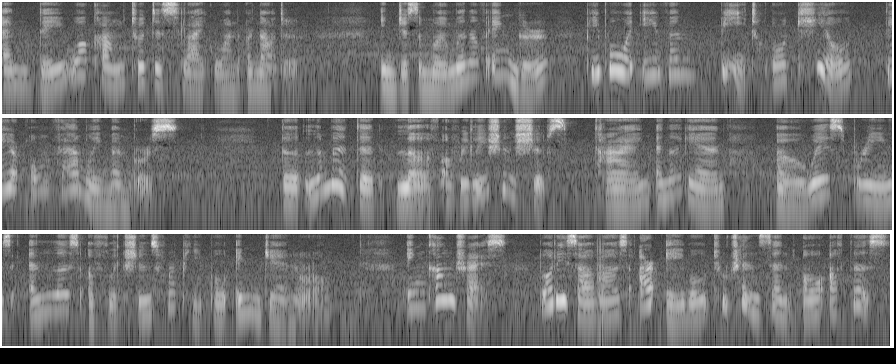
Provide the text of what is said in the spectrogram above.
and they will come to dislike one another. In just a moment of anger, people will even beat or kill their own family members. The limited love of relationships, time and again, always brings endless afflictions for people in general. In contrast, bodhisattvas are able to transcend all of this.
